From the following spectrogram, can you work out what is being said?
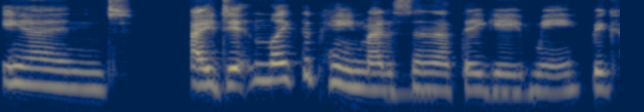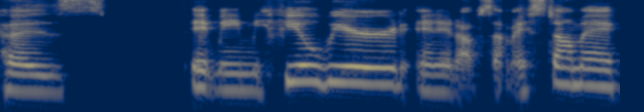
And i didn't like the pain medicine that they gave me because it made me feel weird and it upset my stomach.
